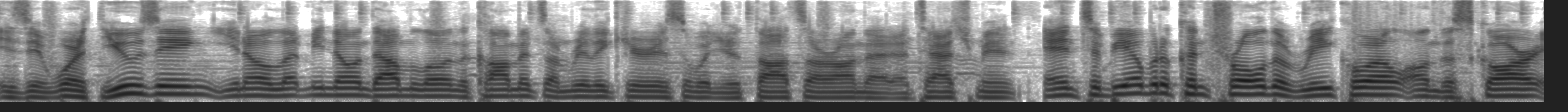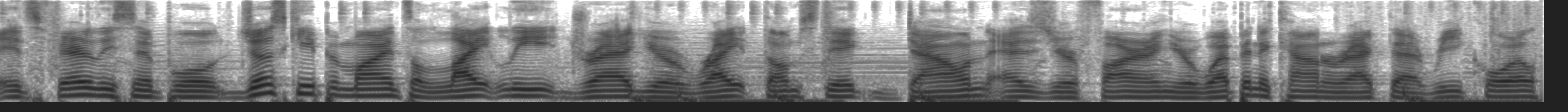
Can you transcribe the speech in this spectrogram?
Is it worth using? You know, let me know down below in the comments. I'm really curious of what your thoughts are on that attachment. And to be able to control the recoil on the SCAR, it's fairly simple. Just keep in mind to lightly drag your right thumbstick down as you're firing your weapon to counteract that recoil.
